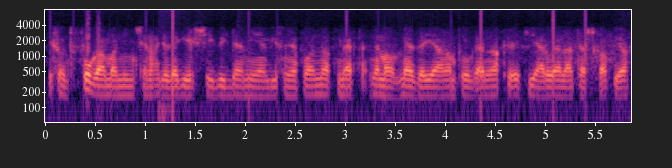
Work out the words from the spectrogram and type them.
viszont fogalma nincsen, hogy az egészségügyben milyen viszonyok vannak, mert nem a mezei állampolgárnak kiáró ellátást kapja.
